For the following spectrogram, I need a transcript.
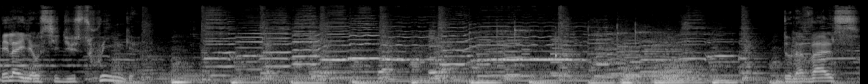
mais là il y a aussi du swing, de la valse.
